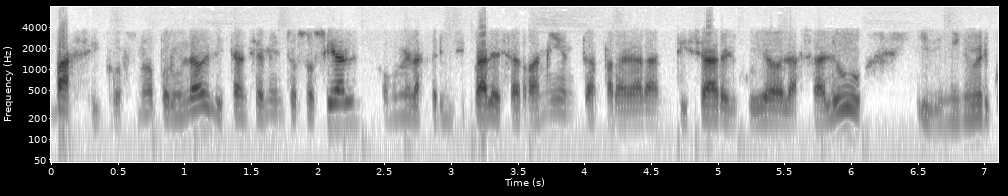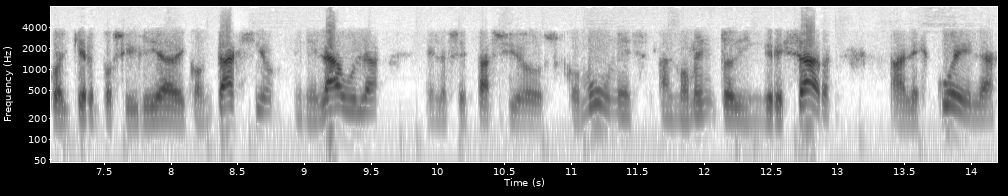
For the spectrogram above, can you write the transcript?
básicos, ¿no? Por un lado, el distanciamiento social, como una de las principales herramientas para garantizar el cuidado de la salud y disminuir cualquier posibilidad de contagio en el aula, en los espacios comunes, al momento de ingresar a la escuela,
